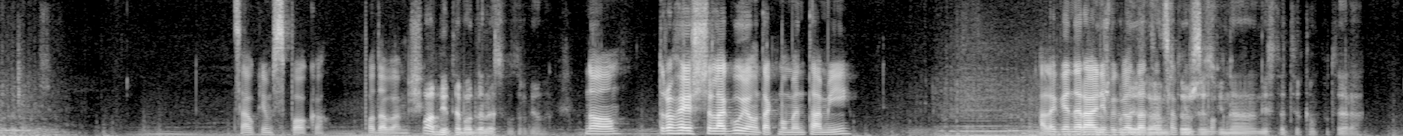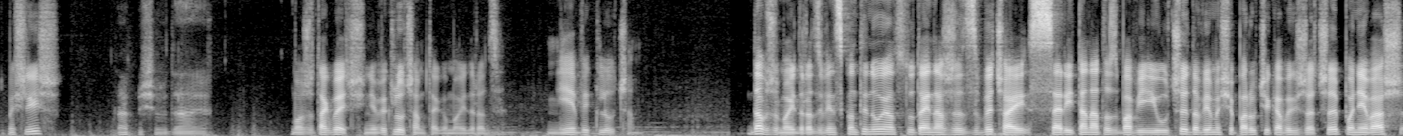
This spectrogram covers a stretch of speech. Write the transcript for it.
Podoba mi się. Całkiem spoko. Podoba mi się. Ładnie te modele są zrobione. No, trochę jeszcze lagują tak momentami. Ale generalnie Już wygląda to podejrzewam, że całkiem To już jest spoko. wina niestety komputera. Myślisz? Tak mi się wydaje. Może tak być. Nie wykluczam tego, moi drodzy. Nie wykluczam. Dobrze, moi drodzy, więc kontynuując tutaj nasz zwyczaj z serii Thanatos bawi i uczy, dowiemy się paru ciekawych rzeczy, ponieważ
